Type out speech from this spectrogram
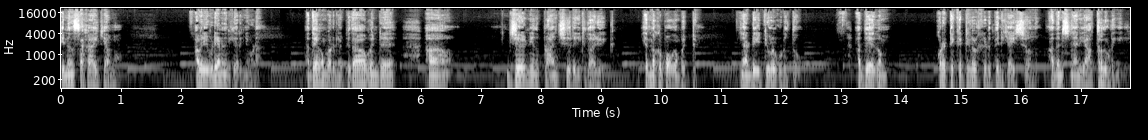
എന്നെ സഹായിക്കാമോ? അവരെവിടെയാണെന്ന് എനിക്ക് അറിഞ്ഞുകൂടാ. അദ്ദേഹം പറഞ്ഞു പിതാവിന്റെ ജേണി ഒന്ന് പ്ലാൻ ചെയ്തിട്ട് എനിക്ക് തരും എന്നൊക്കെ പോകാൻ പറ്റും. ഞാൻ ഡേറ്റുകൾ കൊടുത്തു. അദ്ദേഹം കുറേ ടിക്കറ്റുകളൊക്കെ എടുത്ത് എനിക്ക് അയച്ചു വന്നു അതനുസരിച്ച് ഞാൻ യാത്ര തുടങ്ങി.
